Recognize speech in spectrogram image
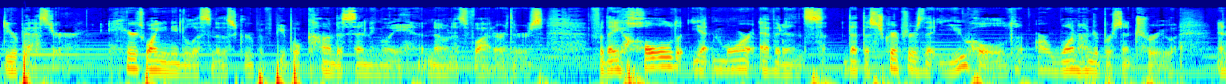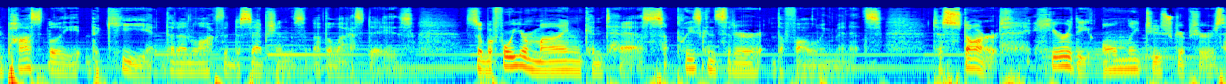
Dear Pastor, here's why you need to listen to this group of people condescendingly known as flat earthers. For they hold yet more evidence that the scriptures that you hold are 100% true and possibly the key that unlocks the deceptions of the last days. So before your mind contests, please consider the following minutes. To start, here are the only two scriptures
